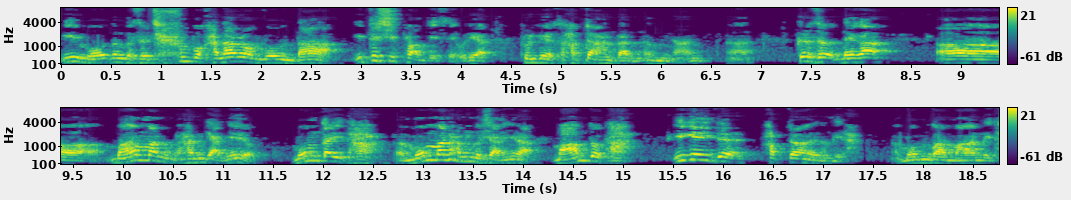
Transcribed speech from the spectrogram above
이 모든 것을 전부 하나로 모은다 이 뜻이 포함되어 있어요. 우리가 불교에서 합장한다는 의미는 어, 그래서 내가 어, 마음만 하는 게 아니에요. 몸까지 다 몸만 하는 것이 아니라 마음도 다 이게 이제 합장의 의미라. 몸과 마음이 다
